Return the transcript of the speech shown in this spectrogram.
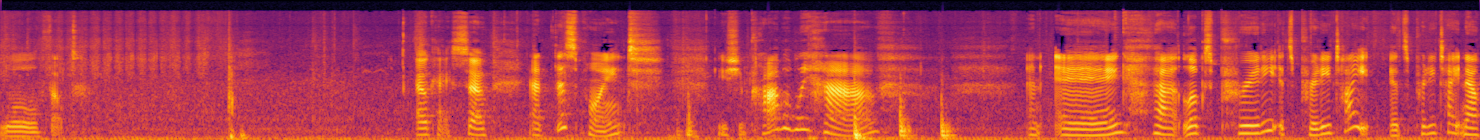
wool felt. Okay, so at this point, you should probably have an egg that looks pretty, it's pretty tight. It's pretty tight. Now,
